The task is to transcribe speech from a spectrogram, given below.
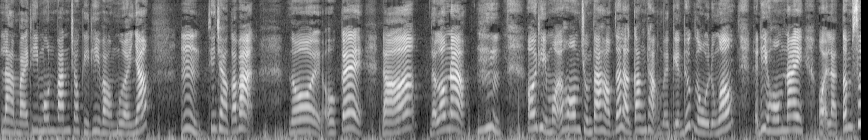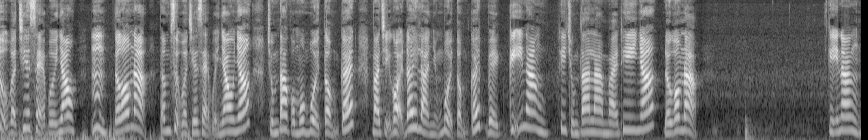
làm bài thi môn văn cho kỳ thi vào 10 nhá. Ừ, xin chào các bạn. Rồi, ok. Đó, được không nào? Thôi thì mọi hôm chúng ta học rất là căng thẳng về kiến thức rồi đúng không? Thế thì hôm nay gọi là tâm sự và chia sẻ với nhau Ừ, được không nào? Tâm sự và chia sẻ với nhau nhá Chúng ta có một buổi tổng kết Và chị gọi đây là những buổi tổng kết về kỹ năng khi chúng ta làm bài thi nhá Được không nào? Kỹ năng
